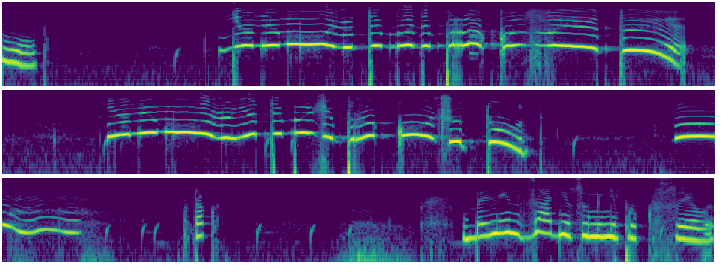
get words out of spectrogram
яке. Я не можу тебе не прокусити. Я не можу, я тебе ще прокушу тут. Так. Блін, задницю мені прокусили.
